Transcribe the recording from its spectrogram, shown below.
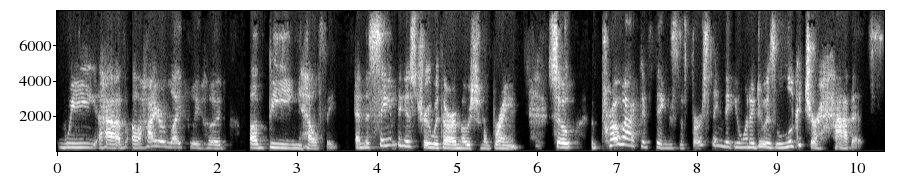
we have a higher likelihood of being healthy. And the same thing is true with our emotional brain. So the proactive things the first thing that you want to do is look at your habits.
